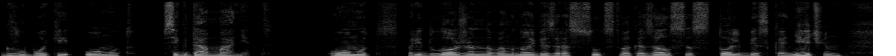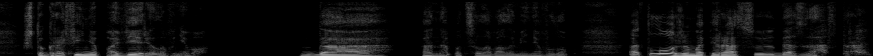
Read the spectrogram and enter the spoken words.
Глубокий омут всегда манит. Омут предложенного мной безрассудства оказался столь бесконечен, что графиня поверила в него. «Да», — она поцеловала меня в лоб, — «отложим операцию до завтра»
